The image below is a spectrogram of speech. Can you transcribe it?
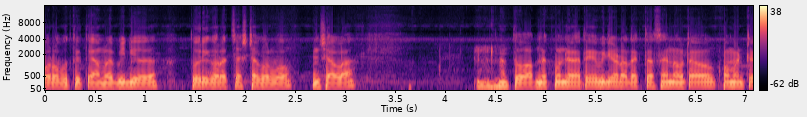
পরবর্তীতে আমরা ভিডিও তৈরি করার চেষ্টা করব ইনশাল্লাহ তো আপনি কোন জায়গা থেকে ভিডিওটা দেখতেছেন, ওটাও কমেন্টে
